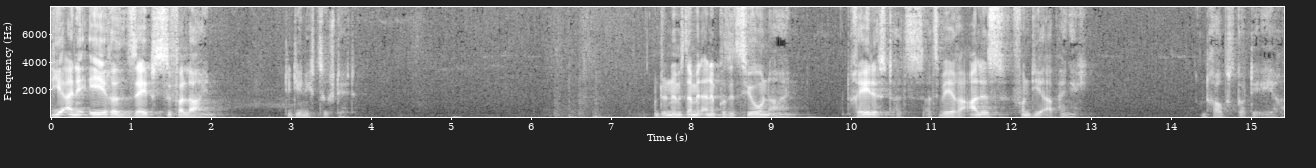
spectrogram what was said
Dir eine Ehre selbst zu verleihen, die dir nicht zusteht. Und du nimmst damit eine Position ein, redest, als, als wäre alles von dir abhängig und raubst Gott die Ehre.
